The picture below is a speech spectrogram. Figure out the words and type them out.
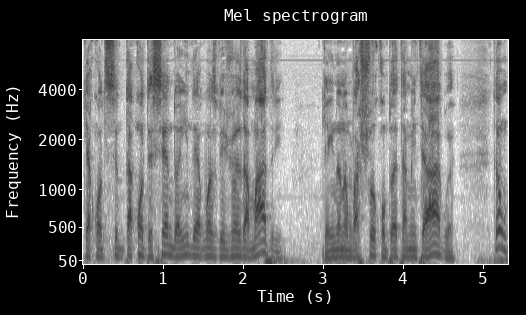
que está acontecendo ainda em algumas regiões da Madre, que ainda não baixou completamente a água. Então,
